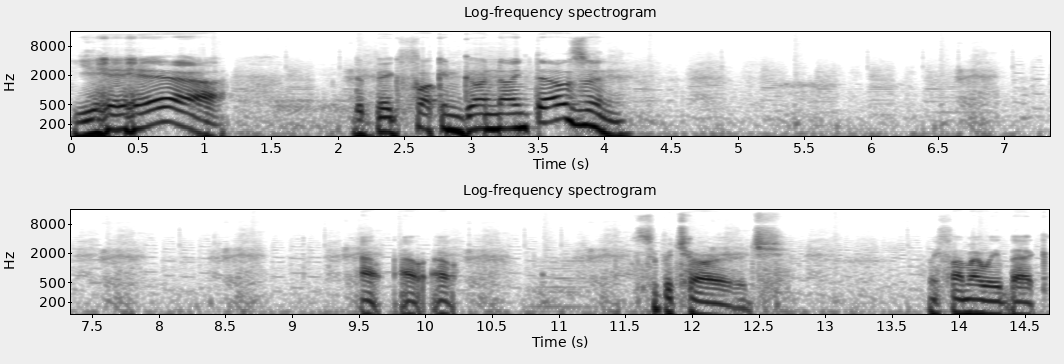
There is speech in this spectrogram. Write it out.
Yeah! The big fucking gun 9000! Ow, ow, ow. Supercharge. Let me find my way back.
